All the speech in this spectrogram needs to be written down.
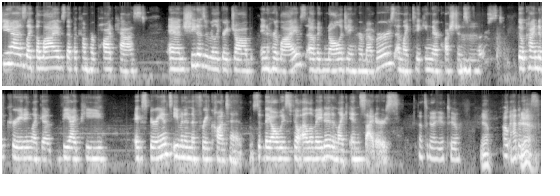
She has like the lives that become her podcast. And she does a really great job in her lives of acknowledging her members and like taking their questions Mhm. first. So kind of creating like a VIP experience even in the free content. So they always feel elevated and like insiders. That's a good idea too. Yeah. Oh, Heather Yeah. does.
